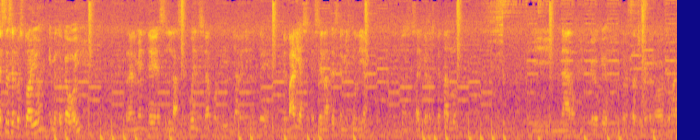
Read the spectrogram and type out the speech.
Este es el vestuario que me toca hoy. Realmente es la secuencia porque ya venimos de, varias escenas de este mismo día. Entonces hay que respetarlo. Y nada, creo que con esta chaqueta me voy a quemar.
